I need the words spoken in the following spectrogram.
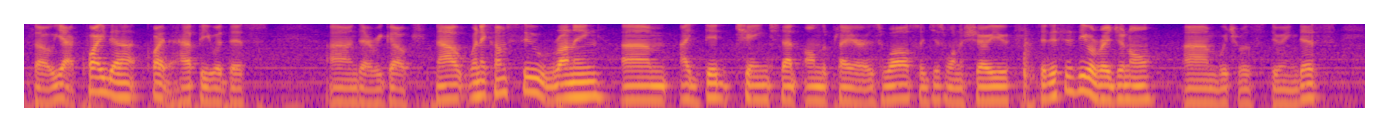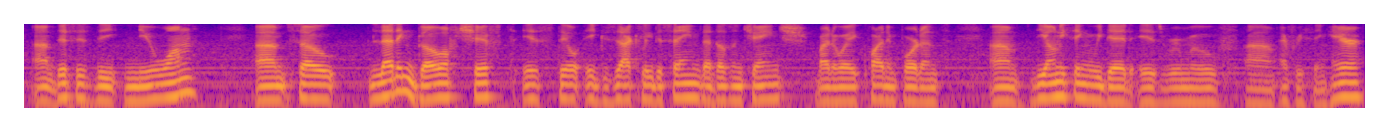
So yeah quite uh, quite happy with this. Uh, and there we go. Now when it comes to running um, I did change that on the player as well so I just want to show you. So this is the original um, which was doing this. Um, this is the new one. Um, so letting go of shift is still exactly the same. That doesn't change, by the way, quite important. Um, the only thing we did is remove um, everything here,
